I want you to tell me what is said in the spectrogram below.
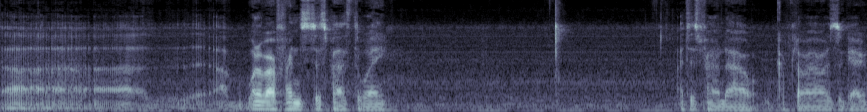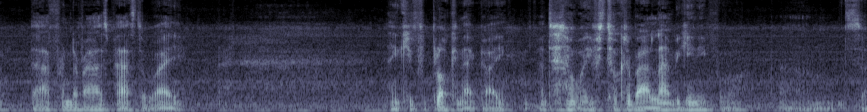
Uh, one of our friends just passed away. I just found out a couple of hours ago that a friend of ours passed away. Thank you for blocking that guy. I don't know what he was talking about a Lamborghini for. Um, so,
